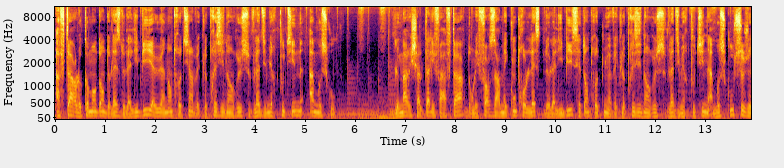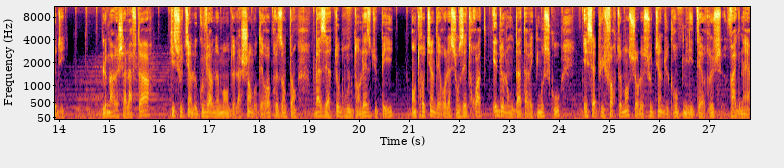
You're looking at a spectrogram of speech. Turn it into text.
Haftar, le commandant de l'Est de la Libye, a eu un entretien avec le président russe Vladimir Poutine à Moscou. Le maréchal Khalifa Haftar, dont les forces armées contrôlent l'Est de la Libye, s'est entretenu avec le président russe Vladimir Poutine à Moscou ce jeudi. Le maréchal Haftar, qui soutient le gouvernement de la Chambre des représentants basé à Tobruk dans l'Est du pays, entretient des relations étroites et de longue date avec Moscou et s'appuie fortement sur le soutien du groupe militaire russe Wagner.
